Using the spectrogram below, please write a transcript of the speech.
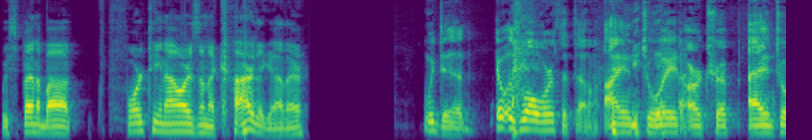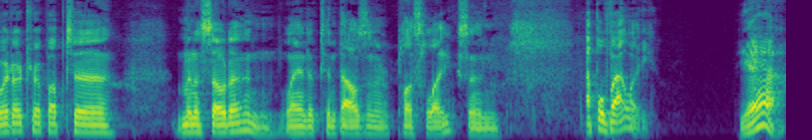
We spent about 14 hours in a car together. We did. It was well worth it though. I enjoyed our trip. I enjoyed our trip up to Minnesota and land of 10,000 or plus lakes and Apple Valley. Yeah.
